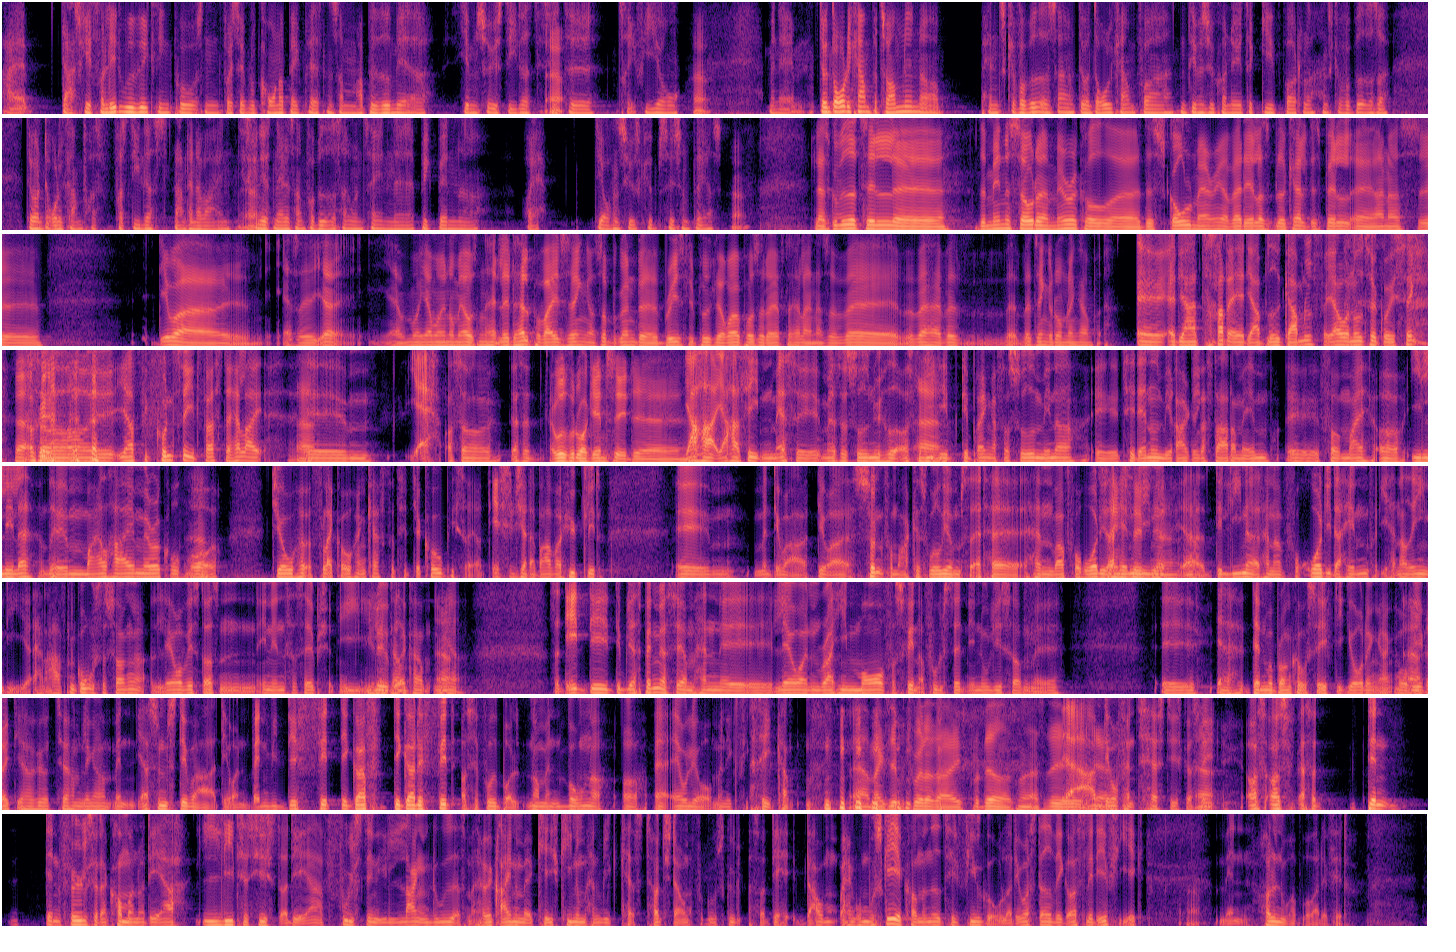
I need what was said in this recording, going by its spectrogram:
der er, der er sket for lidt udvikling på sådan, for eksempel cornerbackpladsen, som har blevet ved med at hjemsøge Steelers de Ja. sidste 3-4 år. Ja. Men øh, det var en dårlig kamp for Tomlin, og han skal forbedre sig. Det var en dårlig kamp for den defensive koordinator, Keith Butler. Han skal forbedre sig. Det var en dårlig kamp for, for Steelers langt hen ad vejen. De skal Ja. næsten alle sammen forbedre sig, undtagen uh, Big Ben og, de offensive skill position players. Lad os gå videre til, øh, The Minnesota Miracle, uh, The Skull Mary, og hvad det ellers er blevet kaldt, det spil, uh, Anders. Uh, det var, øh, altså, jeg, jeg, må, jeg må indrømme, jeg var sådan lidt halv på vej i seng, og så begyndte Breeze lige pludselig at røre på sig der efter halvlejen. Altså, hvad, hvad, hvad, hvad, hvad, hvad, tænker du om den kamp? Øh, at jeg er træt af, at jeg er blevet gammel, for jeg var nødt til at gå i seng. Ja, okay. Så øh, jeg fik kun set første halvleg. Ja. Ja. Ja, og så... Altså, Jeg er ude for, du har genset... Uh, jeg, har, jeg har set en masse, masse søde nyheder, også fordi Ja. det, det bringer så søde minder øh, til et andet mirakel, der starter med M øh, for mig, og i Lilla, The Mile High Miracle, Ja. hvor Joe Flacco, han kaster til Jacoby, så det synes jeg da bare var hyggeligt. Øhm, men det var, det var synd for Marcus Williams, at ha, han var for hurtig Same derhen. Ligner, ja. ja, det ligner, at han er for hurtig derhen, fordi han havde egentlig han har haft en god sæson, og laver vist også en, en interception i, i, den løbet af kampen. ja. Ja. Ja. Så det, det, det bliver spændende at se, om han øh, laver en Raheem Moore og forsvinder fuldstændig nu, ligesom øh, øh, ja, Denver Broncos safety gjorde dengang, hvor Ja. ja. vi ikke rigtig har hørt til ham længere. Men jeg synes, det var, det var en vanvittig... Det er fedt. Det gør, det gør det fedt at se fodbold, når man vågner og er ærgerlig over, at man ikke fik set kampen. ja, man kan se på Twitter, der er eksploderet og sådan noget. Altså, det, Ja, det var fantastisk at se. Ja. Ja. Også, også altså, den, den følelse, der kommer, når det er lige til sidst, og det er fuldstændig langt ude. Altså, man har jo ikke regnet med, at Case Keenum han ville kaste touchdown for guds skyld. Altså, det, der, er jo- han kunne måske have kommet ned til et field goal, og det var stadigvæk også lidt iffy, ikke? Ja. Men hold nu op, hvor var det fedt.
